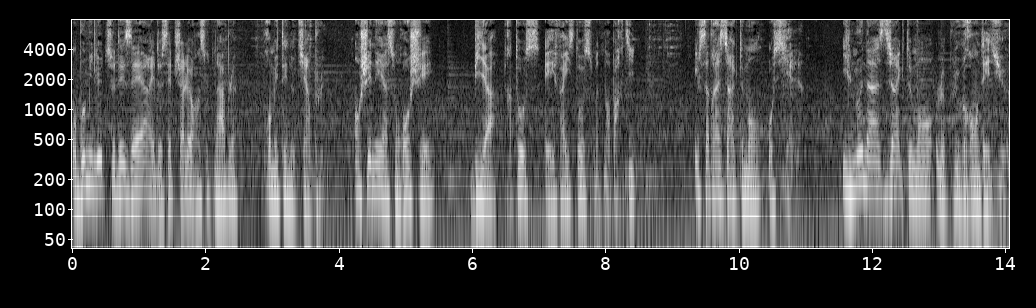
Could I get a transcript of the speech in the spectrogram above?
Au beau milieu de ce désert et de cette chaleur insoutenable, Prométhée ne tient plus. Enchaîné à son rocher, Bia, Kratos et Héphaïstos maintenant partis, il s'adresse directement au ciel. Il menace directement le plus grand des dieux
